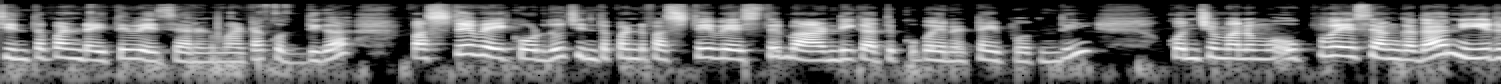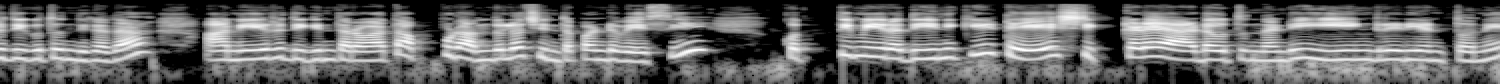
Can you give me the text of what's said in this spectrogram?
చింతపండు అయితే వేసారనమాట కొద్దిగా. ఫస్టే వేయకూడదు. చింతపండు ఫస్టే వేస్తే బాండీకి అతుక్కుపోయినట్టు అయిపోతుంది. కొంచెం మనం ఉప్పు వేసాం కదా నీరు దిగుతుంది కదా ఆ నీరు దిగిన తర్వాత అప్పుడు అందులో చింతపండు వేసి కొత్తిమీర దీనికి టేస్ట్ ఇక్కడే యాడ్ అవుతుందండి ఈ ఇంగ్రీడియంట్తోనే.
